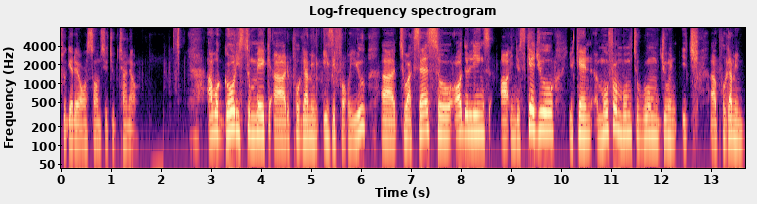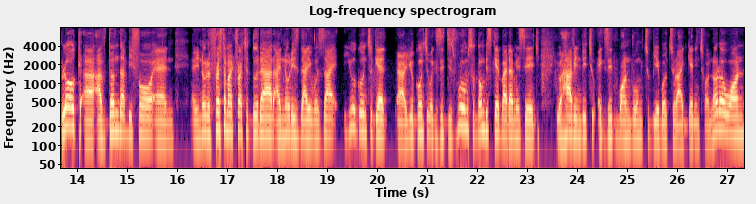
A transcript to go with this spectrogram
Together on Ensemble's YouTube channel. Our goal is to make uh, the programming easy for you uh, to access. So all the links are in the schedule. You can move from room to room during each uh, programming block. Uh, I've done that before and you know, the first time I tried to do that, I noticed that it was like you're going to get, uh, you're going to exit this room. So don't be scared by that message. You have indeed to exit one room to be able to like get into another one.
